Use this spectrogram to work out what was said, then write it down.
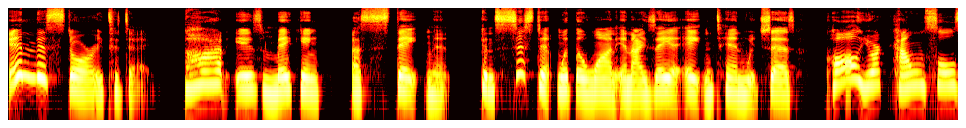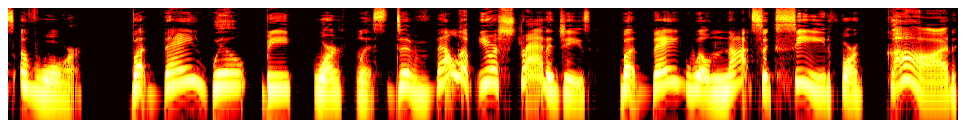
In this story today, God is making a statement consistent with the one in Isaiah 8 and 10, which says, Call your councils of war, but they will be worthless. Develop your strategies, but they will not succeed, for God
